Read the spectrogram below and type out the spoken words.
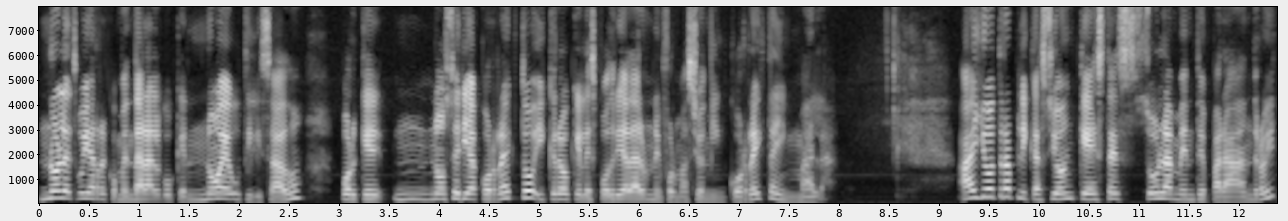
No les voy a recomendar algo que no he utilizado porque no sería correcto y creo que les podría dar una información incorrecta y mala. Hay otra aplicación que esta es solamente para Android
